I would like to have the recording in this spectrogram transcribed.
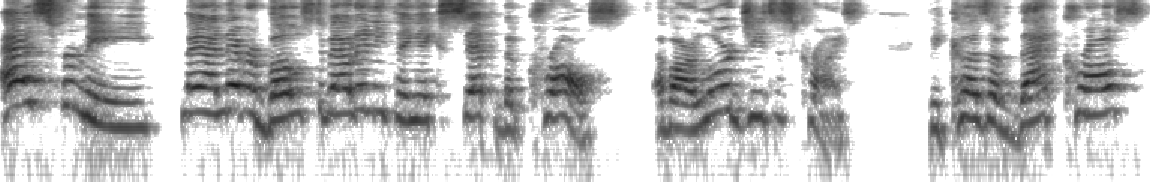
As for me, may I never boast about anything except the cross of our Lord Jesus Christ. Because of that cross,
